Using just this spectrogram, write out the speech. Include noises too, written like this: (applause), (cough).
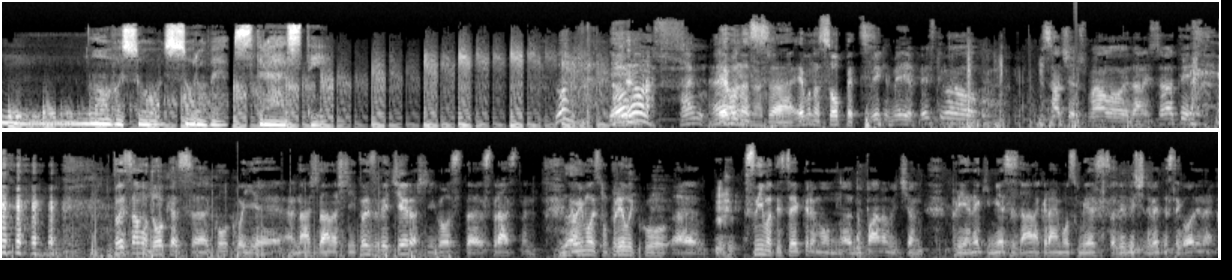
Mm, ovo su surove strasti. Dobro, evo nas. Ajmo. Evo nas, a, evo nas opet. Weekend Media Festival. Sad će još malo, 11 sati. (laughs) To je samo dokaz a, koliko je naš današnji, to je večerašnji gost a, strastven. Da. Evo imali smo priliku a, snimati s Ekremom Dupanovićem prije neki mjesec dana, krajem 8. mjeseca 2019. godine.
